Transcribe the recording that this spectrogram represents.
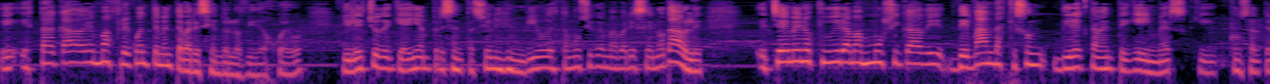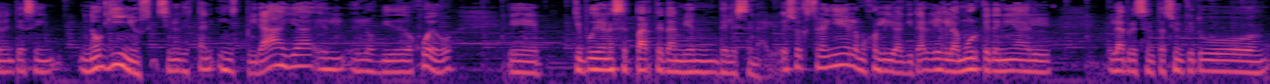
eh, está cada vez más frecuentemente apareciendo en los videojuegos y el hecho de que hayan presentaciones en vivo de esta música me parece notable. Eché de menos que hubiera más música de, de bandas que son directamente gamers, que constantemente hacen no guiños, sino que están inspiradas ya en, los videojuegos. Eh, que pudieran hacer parte también del escenario. Eso extrañé, a lo mejor le iba a quitar el glamour que tenía el, la presentación que tuvo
